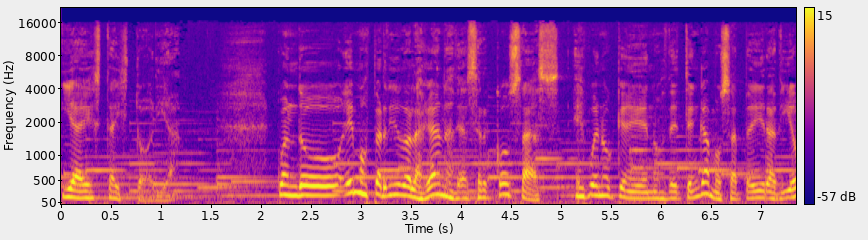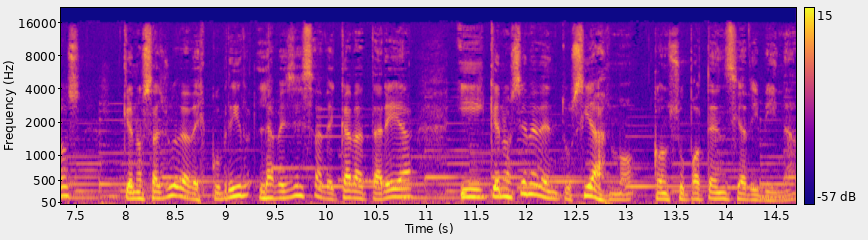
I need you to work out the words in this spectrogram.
y a esta historia. Cuando hemos perdido las ganas de hacer cosas, es bueno que nos detengamos a pedir a Dios que nos ayude a descubrir la belleza de cada tarea y que nos llene de entusiasmo con su potencia divina.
